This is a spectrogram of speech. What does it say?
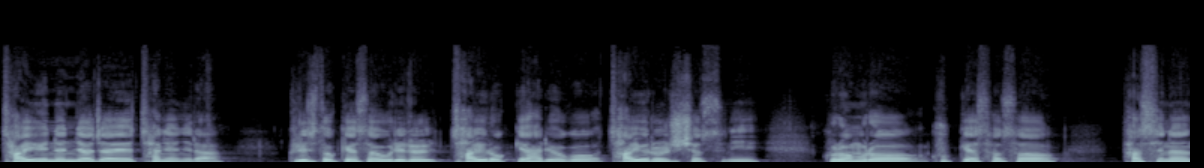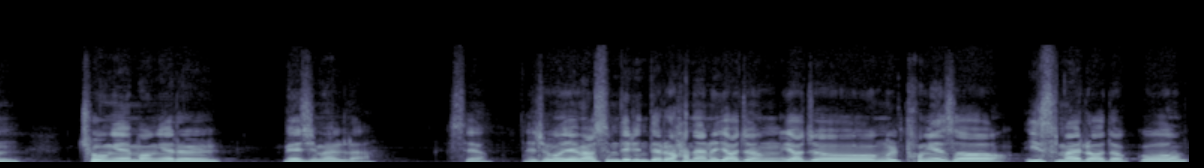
자유 있는 여자의 자녀니라. 그리스도께서 우리를 자유롭게 하려고 자유를 주셨으니 그러므로 굳게 서서 다시는 종의 멍에를 매지 말라 했어요. 네, 조금 전에 말씀드린 대로 하나는 여정 여정을 통해서 이스마엘을 얻었고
